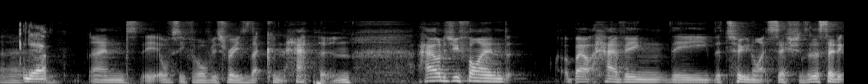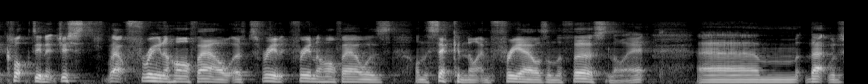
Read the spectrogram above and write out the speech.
Um, yeah. And it, obviously, for obvious reasons, that couldn't happen. How did you find about having the the two night sessions. As I said, it clocked in at just about three and a half hours, uh, three three and a half hours on the second night, and three hours on the first night. Um, that would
